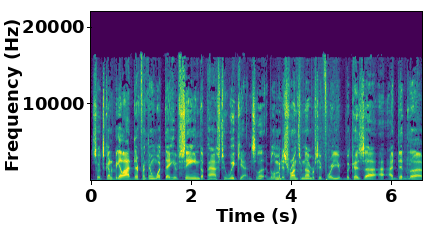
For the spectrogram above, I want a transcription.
So it's going to be a lot different than what they have seen the past two weekends. But let me just run some numbers here for you because uh, I, I, did uh,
